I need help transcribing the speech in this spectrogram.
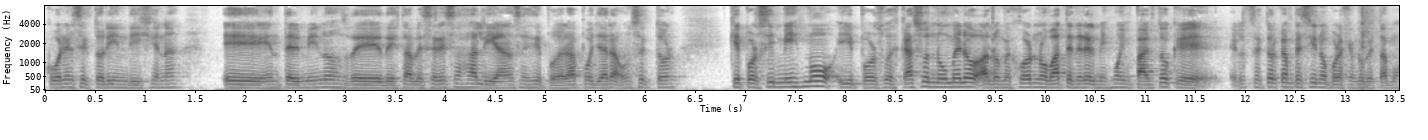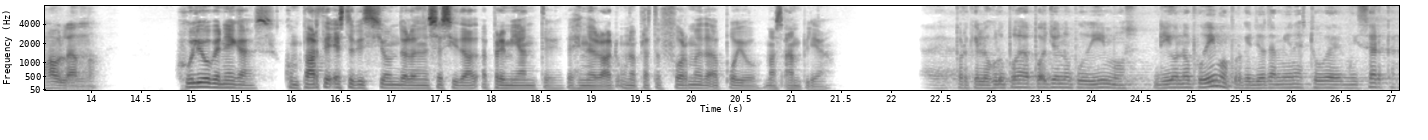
con el sector indígena, en términos de, de establecer esas alianzas y de poder apoyar a un sector que por sí mismo y por su escaso número a lo mejor no va a tener el mismo impacto que el sector campesino, por ejemplo, que estamos hablando. Julio Venegas comparte esta visión de la necesidad apremiante de generar una plataforma de apoyo más amplia. Porque los grupos de apoyo no pudimos, digo no pudimos porque yo también estuve muy cerca,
